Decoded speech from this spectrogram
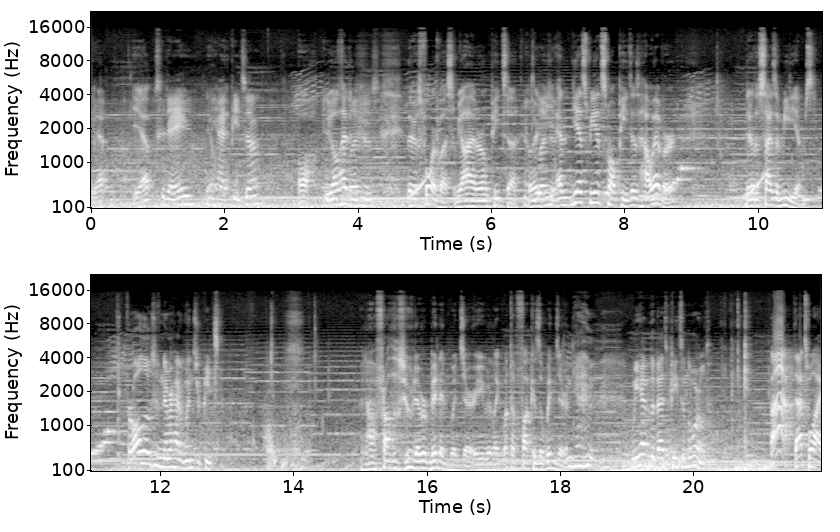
Yeah, yep. today we Yeah, had pizza. Oh, we all had. delicious. There was four of us, and we all had our own pizza. And yes, we had small pizzas. However, they're the size of mediums. For all those who've never had Windsor pizza, And for all those who've never been in Windsor, or even like, what the fuck is a Windsor? we have the best pizza in the world. ah, that's why.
